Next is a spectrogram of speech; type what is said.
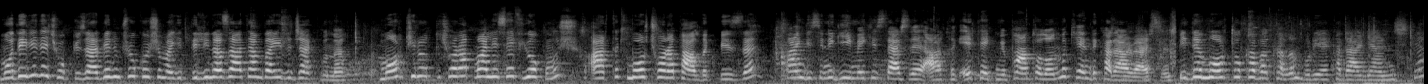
Modeli de çok güzel. Benim çok hoşuma gitti. Lina zaten bayılacak buna. Mor kilotlu çorap maalesef yokmuş. Artık mor çorap aldık biz de. Hangisini giymek isterse artık etek mi pantolon mu kendi karar versin. Bir de mor toka bakalım buraya kadar gelmişken.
